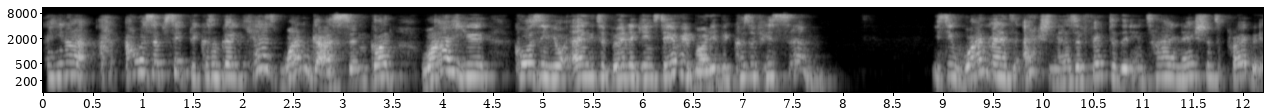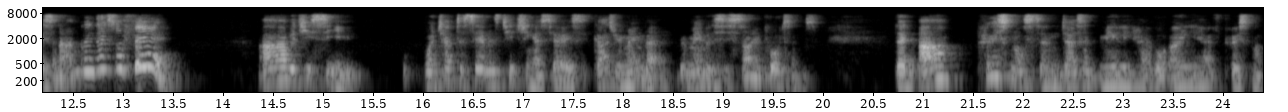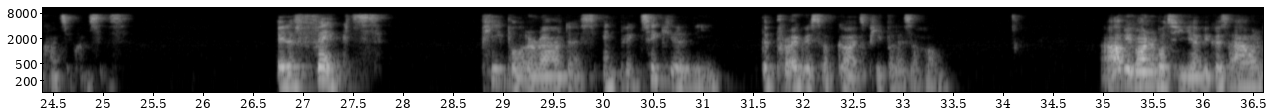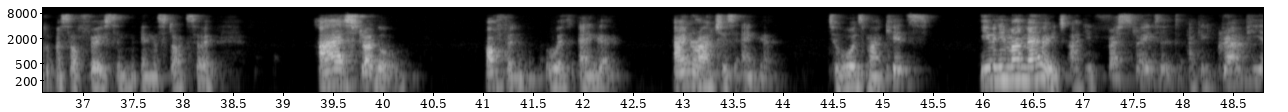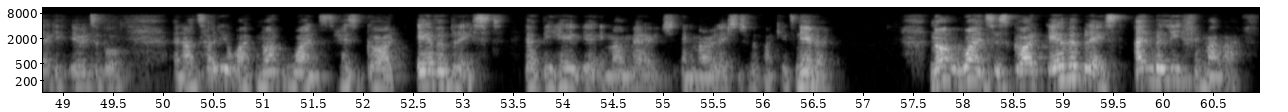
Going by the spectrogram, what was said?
And you know, I, I was upset because I'm going, here's one guy's sin. God, why are you causing your anger to burn against everybody because of his sin? You see, one man's action has affected the entire nation's progress. And I'm going, that's not fair. Ah, but you see, what chapter 7 is teaching us here is guys, remember, remember, this is so important that our personal sin doesn't merely have or only have personal consequences, it affects people around us, and particularly the progress of God's people as a whole. I'll be vulnerable to you here because I want to put myself first in, in the stock. So I struggle often with anger, unrighteous anger towards my kids, even in my marriage, I get frustrated, I get grumpy, I get irritable. And I'll tell you what, not once has God ever blessed that behavior in my marriage and in my relationship with my kids. Never. Not once has God ever blessed unbelief in my life.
